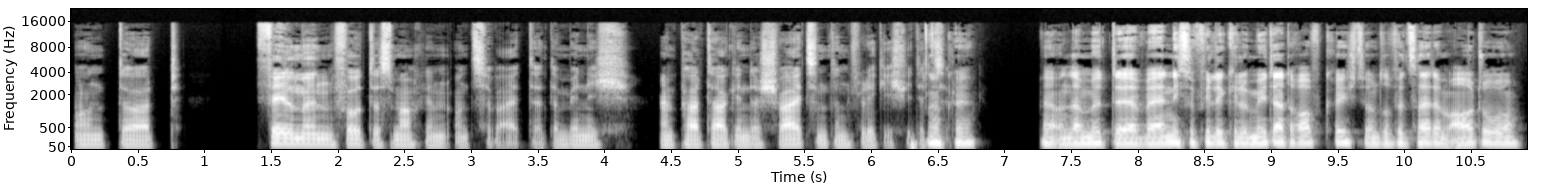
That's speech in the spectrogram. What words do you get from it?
und dort filmen, Fotos machen und so weiter. Dann bin ich ein paar Tage in der Schweiz und dann fliege ich wieder zurück. Okay. Ja, und damit der Van nicht so viele Kilometer drauf kriegt und so viel Zeit im Auto,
